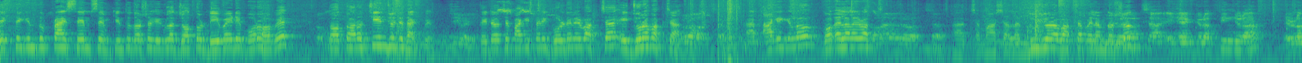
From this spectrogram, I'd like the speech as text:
দেখতে কিন্তু প্রায় সেম সেম কিন্তু দর্শক এগুলো যত ডে বাই ডে বড় হবে তত আরও চেঞ্জ হতে থাকবে। তো এটা হচ্ছে পাকিস্তানি গোল্ডেনের বাচ্চা এই জোড়া বাচ্চা। আর আগে গেল গলায় লালের বাচ্চা। আচ্ছা মাশাল্লাহ দুই জোড়া বাচ্চা পেলাম দর্শক। এই যে এক জোড়া তিন জোড়া এটা হলো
